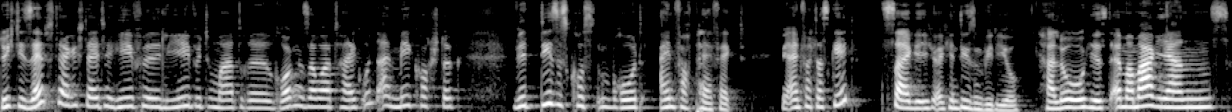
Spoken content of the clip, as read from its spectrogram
Durch die selbst hergestellte Hefe, Lieve Tomate, Roggensauerteig und ein Mehlkochstück wird dieses Krustenbrot einfach perfekt. Wie einfach das geht, zeige ich euch in diesem Video. Hallo, hier ist Emma Magians.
